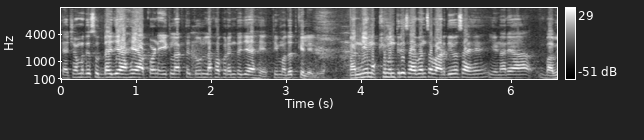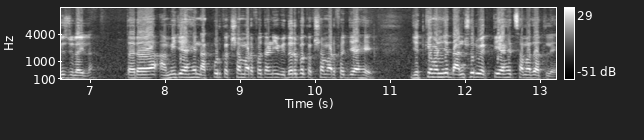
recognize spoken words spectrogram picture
त्याच्यामध्ये सुद्धा जे आहे आपण एक लाख ते दोन लाखापर्यंत जे आहे ती मदत केलेली आहे. माननीय मुख्यमंत्री साहेबांचा वाढदिवस आहे येणाऱ्या बावीस जुलैला. तर आम्ही जे आहे नागपूर कक्षामार्फत आणि विदर्भ कक्षामार्फत जे आहे जितके म्हणजे दानशूर व्यक्ती आहेत समाजातले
